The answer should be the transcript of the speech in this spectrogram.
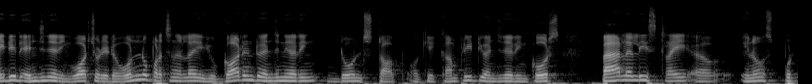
I did engineering what should it ஒன்றும் பிரச்சனை இல்லை. You got in to engineering don't stop okay complete you engineering course parallelly try uh, you know put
